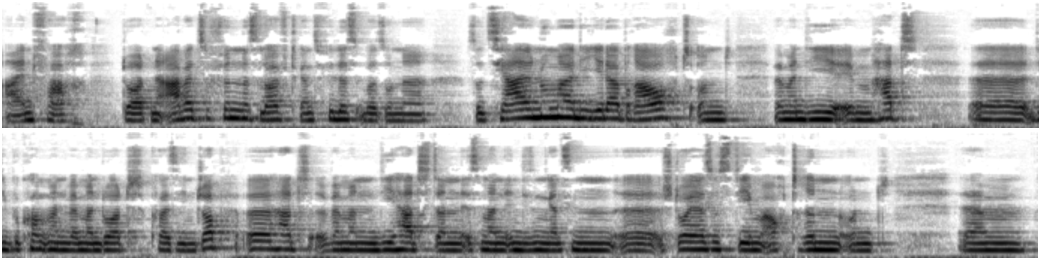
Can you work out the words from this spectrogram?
einfach, dort eine Arbeit zu finden. Es läuft ganz vieles über so eine Sozialnummer, die jeder braucht. Und wenn man die eben hat, äh, die bekommt man, wenn man dort quasi einen Job äh, hat. Wenn man die hat, dann ist man in diesem ganzen äh, Steuersystem auch drin und ähm,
